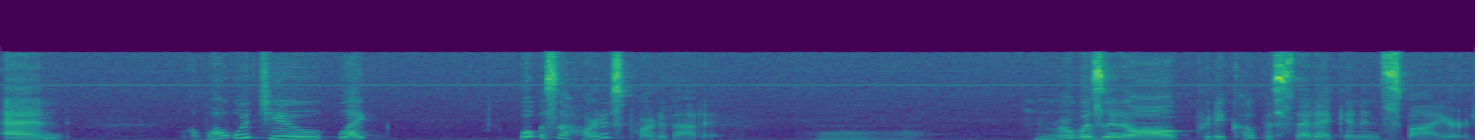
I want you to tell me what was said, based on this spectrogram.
And what would you like? What was the hardest part about it? Hmm. Or was it all pretty copacetic and inspired?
